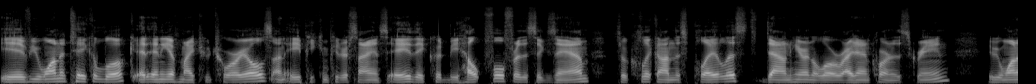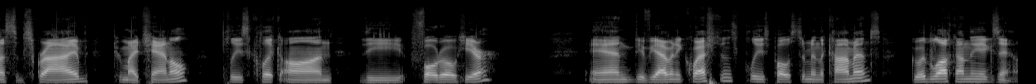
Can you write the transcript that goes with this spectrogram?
If you want to take a look at any of my tutorials on AP Computer Science A, they could be helpful for this exam. So click on this playlist down here in the lower right hand corner of the screen. If you want to subscribe to my channel, please click on the photo here. And if you have any questions, please post them in the comments. Good luck on the exam.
